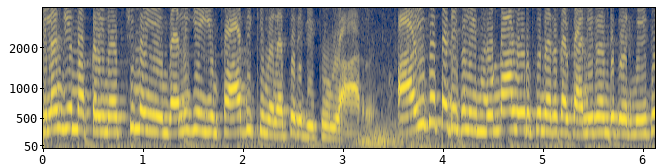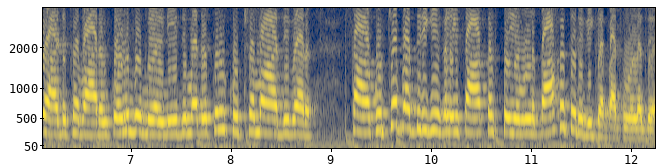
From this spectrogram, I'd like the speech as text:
இலங்கை மக்களின் ஒற்றுமையையும் வலியையும் பாதிக்கும் என தெரிவித்துள்ளார். ஆயுதப்படைகளின் முன்னாள் உறுப்பினர்கள் பனிரெண்டு பேர் மீது அடுத்த வாரம் கொழும்பு மேல் நீதிமன்றத்தில் குற்றமா அதிபர் குற்றப்பத்திரிகைகளை தாக்கல் செய்ய உள்ளதாக தெரிவிக்கப்பட்டுள்ளது.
